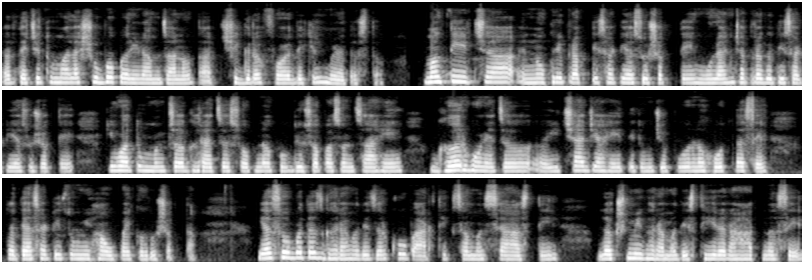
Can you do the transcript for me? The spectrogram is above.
तर त्याचे तुम्हाला शुभ परिणाम जाणवतात शीघ्र फळ देखील मिळत असतं. मग ती इच्छा नोकरी प्राप्तीसाठी असू शकते मुलांच्या प्रगतीसाठी असू शकते किंवा तुमचं घराचं स्वप्न खूप दिवसापासूनचं आहे घर होण्याचं इच्छा जी आहे ती तुमची पूर्ण होत नसेल तर त्यासाठी तुम्ही हा उपाय करू शकता. यासोबतच घरामध्ये जर खूप आर्थिक समस्या असतील लक्ष्मी घरामध्ये स्थिर राहत नसेल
